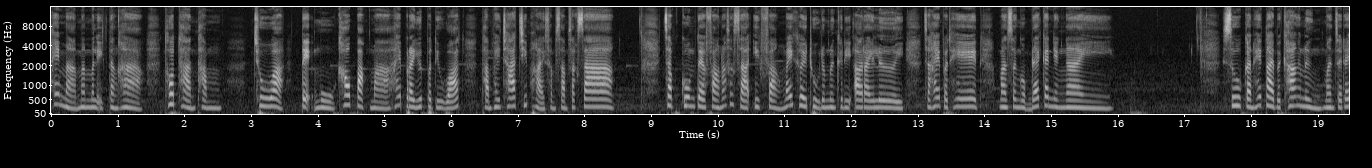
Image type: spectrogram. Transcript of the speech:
ให้หมามันมาอีกต่างหาก โทษฐานทำชั่วเตะหมูเข้าปากหมาให้ประยุทธ์ปฏิวัติทำให้ชาติชิบหายซ้ำๆซากๆ จับกลุ่มแต่ฝั่งนักศึกษาอีกฝั่งไม่เคยถูกดำเนินคดีอะไรเลย จะให้ประเทศมันสงบได้กันยังไง สู้กันให้ตายไปข้างหนึ่ง มันจะได้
